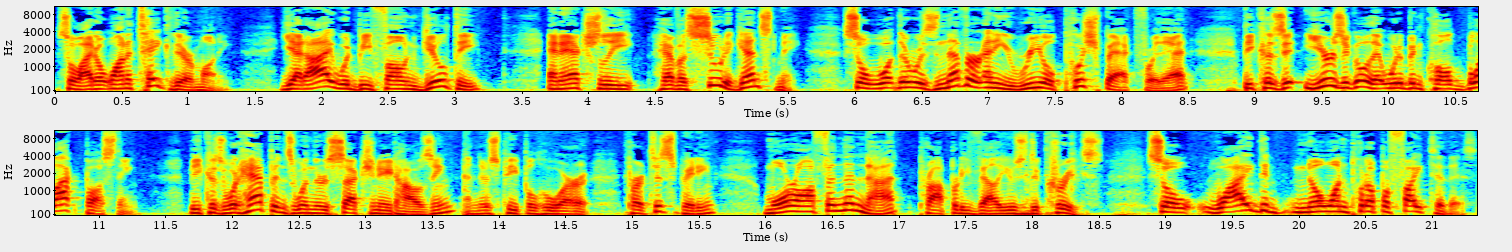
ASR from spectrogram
So I don't want to take their money. Yet I would be found guilty and actually have a suit against me. So what, there was never any real pushback for that because it, years ago that would have been called blockbusting. Because what happens when there's Section 8 housing and there's people who are participating, more often than not, property values decrease. So why did no one put up a fight to this?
